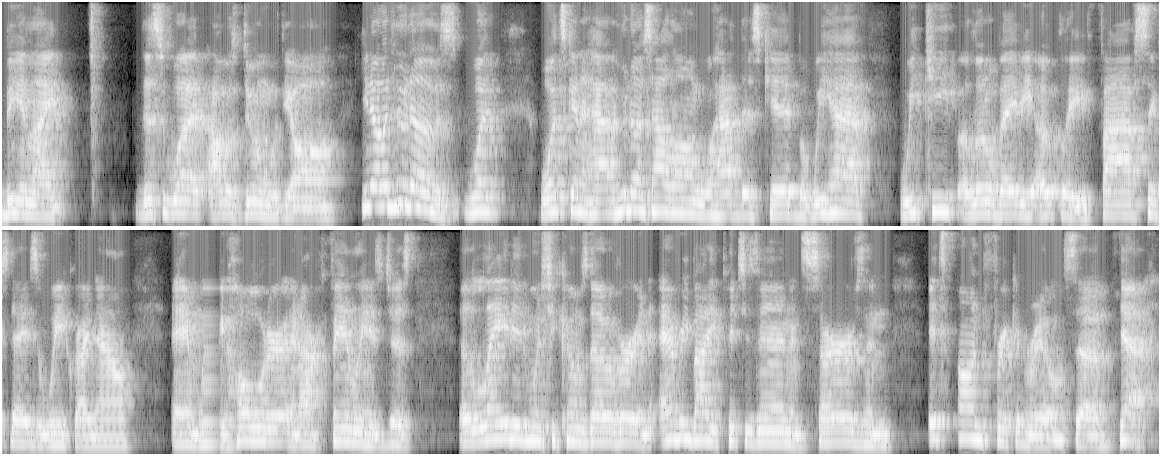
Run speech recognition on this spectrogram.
being like, this is what I was doing with y'all, you know, and who knows what what's gonna happen? Who knows how long we'll have this kid? But we have we keep a little baby Oakley five six days a week right now, and we hold her, and our family is just elated when she comes over, and everybody pitches in and serves and it's on freaking real. So yeah,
